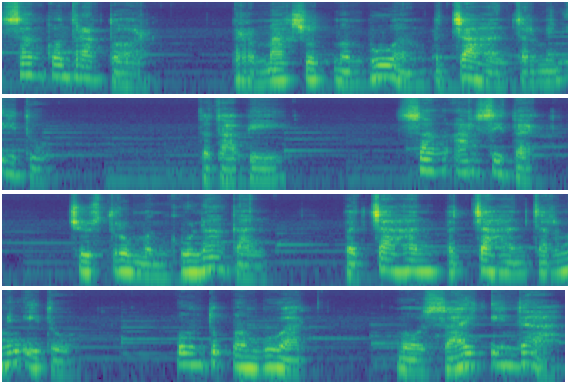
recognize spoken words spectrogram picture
Sang kontraktor bermaksud membuang pecahan cermin itu, tetapi sang arsitek justru menggunakan pecahan-pecahan cermin itu untuk membuat mozaik indah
